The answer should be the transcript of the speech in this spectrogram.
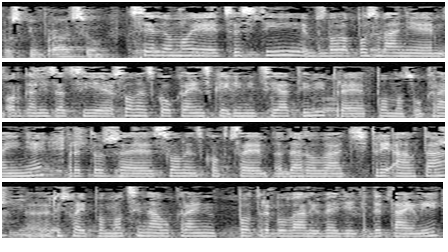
про співпрацю. Cieľom mojej cesty bolo pozvanie organizácie Slovensko-Ukrajinskej iniciatívy pre pomoc Ukrajine, pretože Slovensko chce darovať tri auta rýchlej pomoci na Ukrajinu. Potrebovali vedieť detaily,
